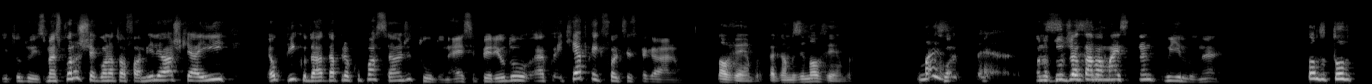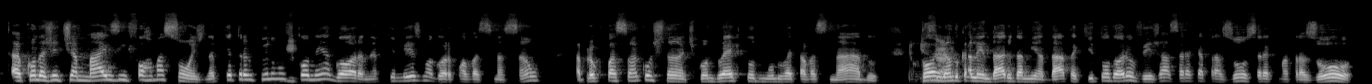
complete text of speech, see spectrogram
e tudo isso. Mas quando chegou na tua família, eu acho que aí é o pico da, da preocupação de tudo, né? Esse período. É, que época que foi que vocês pegaram? Novembro, pegamos em novembro. Mas quando, é, quando tudo já estava mais tranquilo, né? Quando, tudo, ah, quando a gente tinha mais informações, né? Porque tranquilo não hum. ficou nem agora, né? Porque mesmo agora com a vacinação, A preocupação é constante. Quando é que todo mundo vai estar vacinado? Estou olhando o calendário da minha data aqui, toda hora eu vejo, ah, será que atrasou? Será que não atrasou?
